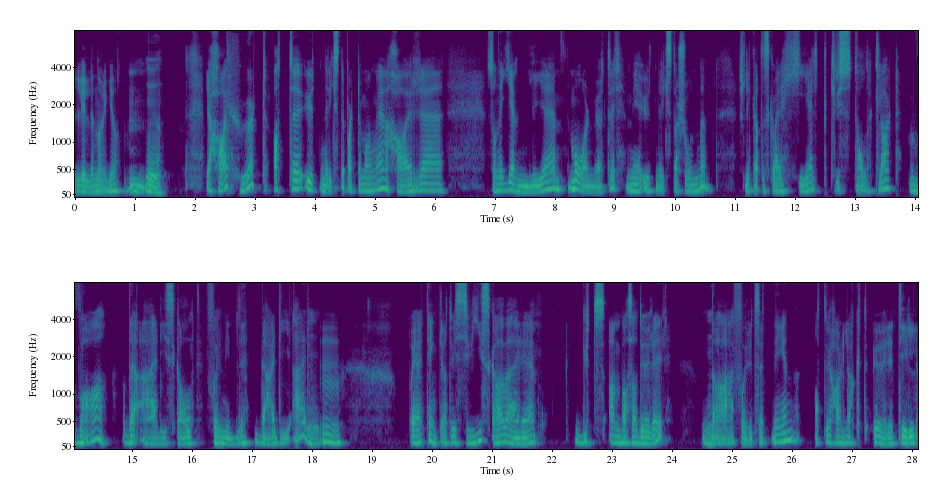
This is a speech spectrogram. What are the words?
lille Norge, da. Mm. Ja. Jeg har hørt at eh, Utenriksdepartementet har eh, sånne jevnlige morgenmøter med utenriksstasjonene, slik at det skal være helt krystallklart hva det er de skal formidle der de er. Mm. Mm. Og jeg tenker at hvis vi skal være Guds ambassadører, Mm. da er forutsetningen at vi har lagt øret til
